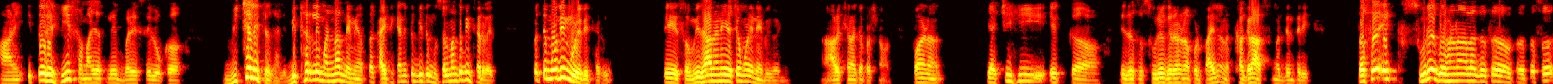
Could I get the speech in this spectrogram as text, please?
आणि इतरही समाजातले बरेचसे लोक विचलित झाले. बिथरले म्हणणार नाही मी आता. काही ठिकाणी तर बिथ मुसलमान तर बिथरलेच. पण ते मोदींमुळे बिथरले. ते संविधान आणि याच्यामुळे नाही बिघडले आरक्षणाच्या प्रश्नावर. पण त्याचीही एक ते जसं सूर्यग्रहण आपण पाहिलं ना खग्रास मध्यंतरी तसं एक सूर्यग्रहणाला जसं होतं तसं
